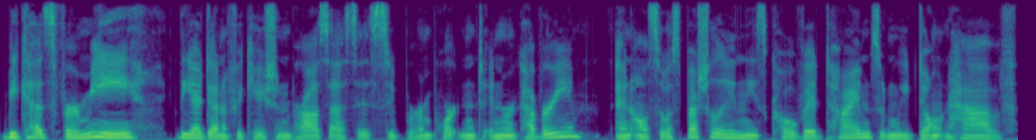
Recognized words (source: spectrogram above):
Because for me, the identification process is super important in recovery, and also, especially in these COVID times when we don't have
